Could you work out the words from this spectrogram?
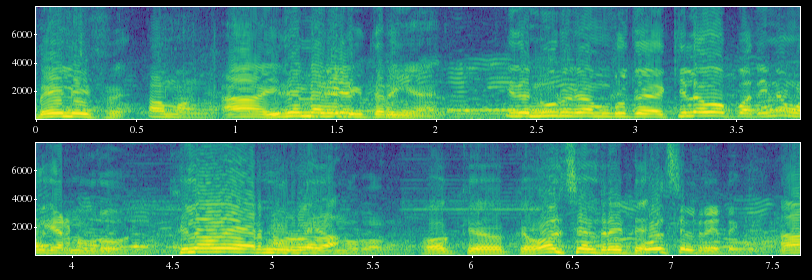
பே லீஃப் ஆமாங்க. ஆ இது என்ன ரேட்டுக்கு தரீங்க? இது நூறு கிராம் உங்களுக்கு கிலோவை பார்த்தீங்கன்னா உங்களுக்கு இரநூறுவா வரும். கிலோவே இரநூறுவா. Okay okay. Wholesale rate wholesale ரேட்டுங்க ஆ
